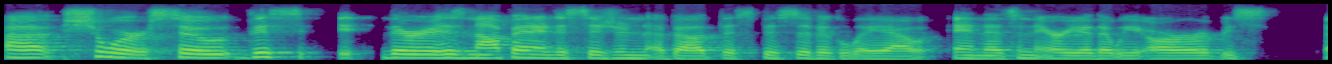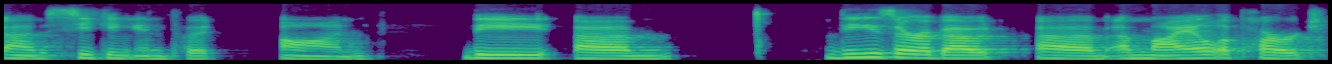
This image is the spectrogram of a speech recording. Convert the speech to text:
Uh, sure. So this, i- there has not been a decision about the specific layout, and that's an area that we are um, seeking input on. The, um, these are about um, a mile apart,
